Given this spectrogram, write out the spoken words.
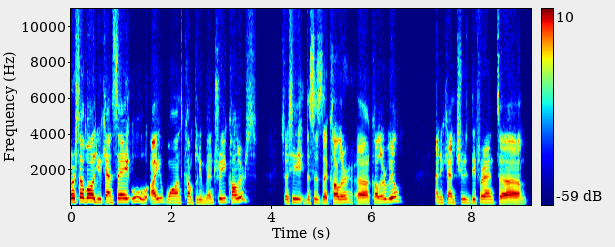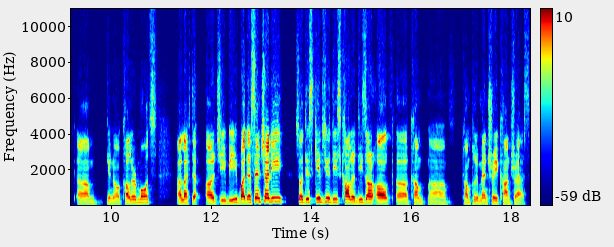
First of all, you can say, "Oh, I want complementary colors." So see, this is the color uh, color wheel, and you can choose different uh, um, you know color modes. I like the RGB, but essentially, so this gives you these colors. These are all uh, com uh, complementary contrast,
